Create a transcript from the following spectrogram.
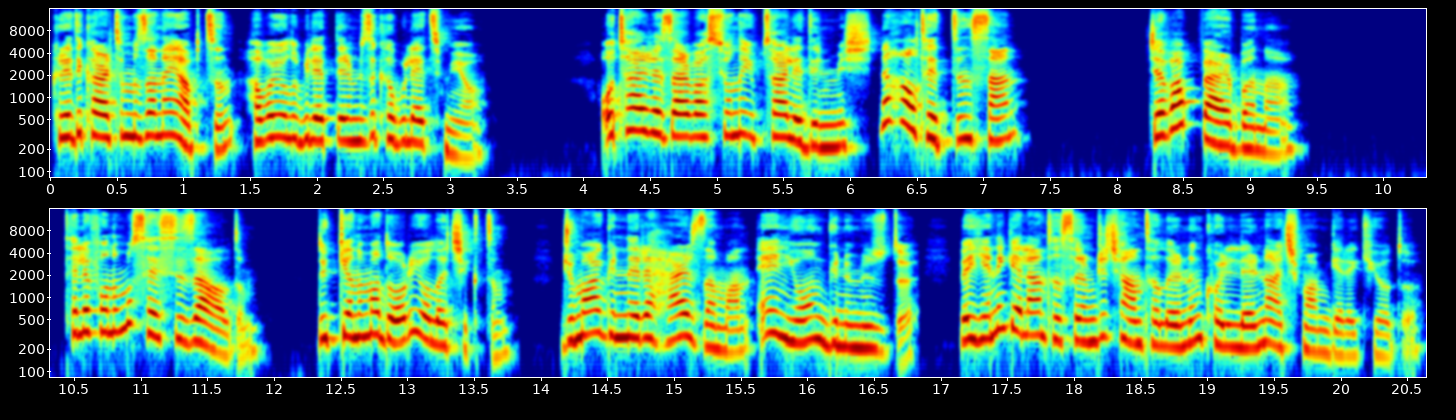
Kredi kartımıza ne yaptın? Havayolu biletlerimizi kabul etmiyor. Otel rezervasyonu iptal edilmiş. Ne halt ettin sen? Cevap ver bana. Telefonumu sessize aldım. Dükkanıma doğru yola çıktım. Cuma günleri her zaman en yoğun günümüzdü ve yeni gelen tasarımcı çantalarının kolilerini açmam gerekiyordu.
